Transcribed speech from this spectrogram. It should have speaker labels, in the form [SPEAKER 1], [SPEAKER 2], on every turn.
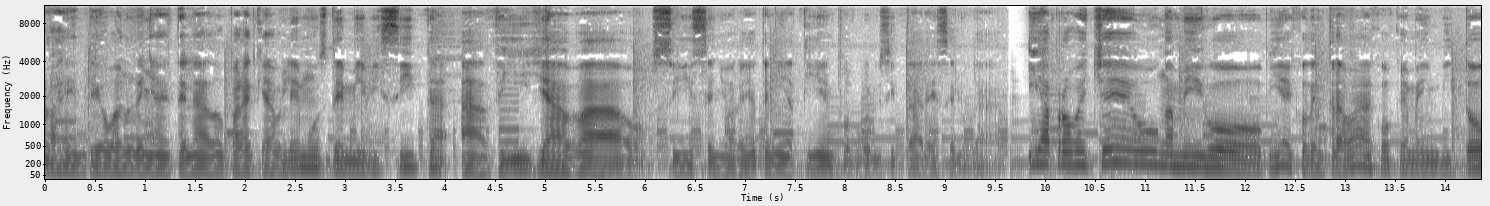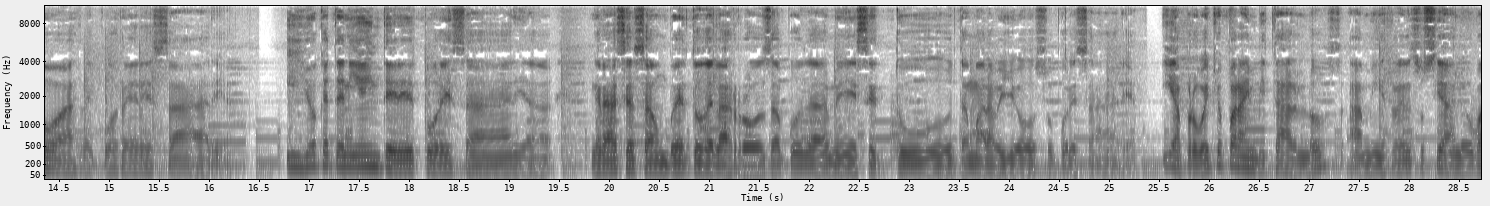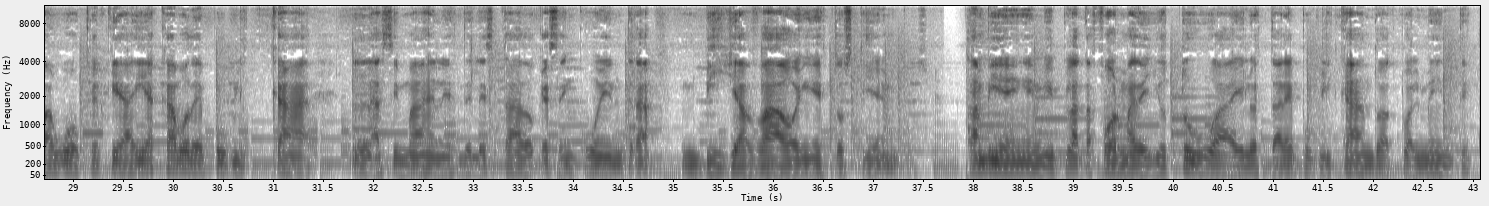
[SPEAKER 1] Hola gente ovalureña de este lado para que hablemos de mi visita a Villabao. Sí señora, yo tenía tiempo por visitar ese lugar. Y aproveché un amigo viejo del trabajo que me invitó a recorrer esa área. Y yo que tenía interés por esa área, gracias a Humberto de la Rosa por darme ese tour tan maravilloso por esa área. Y aprovecho para invitarlos a mis redes sociales o Walker que ahí acabo de publicar las imágenes del estado que se encuentra Villavao en estos tiempos. También en mi plataforma de YouTube, ahí lo estaré publicando actualmente.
